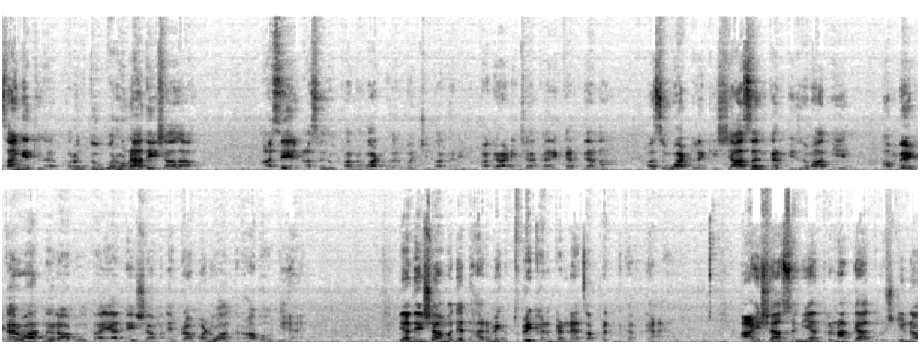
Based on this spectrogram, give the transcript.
सांगितलं. परंतु वरून आदेश आला. असेल असं लोकांना वाटलं. वंचित आघाडी आघाडीच्या कार्यकर्त्यांना असं वाटलं की शासन करती जमात ही आंबेडकरवाद न राबवता या देशामध्ये ब्राह्मणवाद राबवते आहे. या देशामध्ये धार्मिक ध्रुवीकरण करण्याचा प्रयत्न करते आहे. आणि शासन यंत्रणा त्या दृष्टीनं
